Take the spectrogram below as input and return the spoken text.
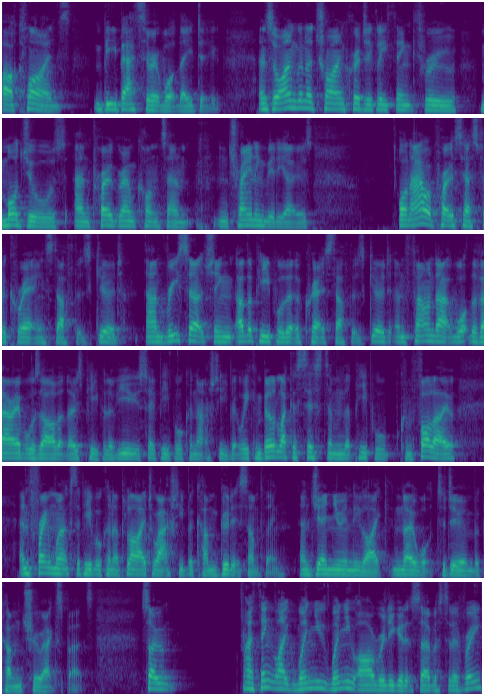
our clients be better at what they do. And so I'm going to try and critically think through modules and program content and training videos on our process for creating stuff that's good and researching other people that have created stuff that's good and found out what the variables are that those people have used so people can actually but we can build like a system that people can follow and frameworks that people can apply to actually become good at something and genuinely like know what to do and become true experts. So I think like when you when you are really good at service delivery,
